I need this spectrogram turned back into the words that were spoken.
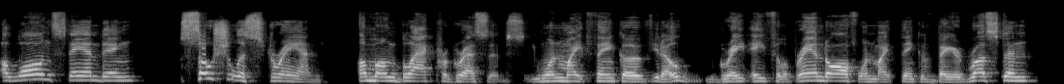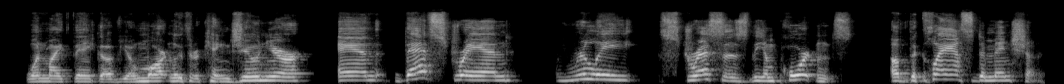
a long-standing socialist strand among black progressives. One might think of, you know, great A. Philip Randolph. One might think of Bayard Rustin. One might think of, you know, Martin Luther King Jr. And that strand really stresses the importance of the class dimension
